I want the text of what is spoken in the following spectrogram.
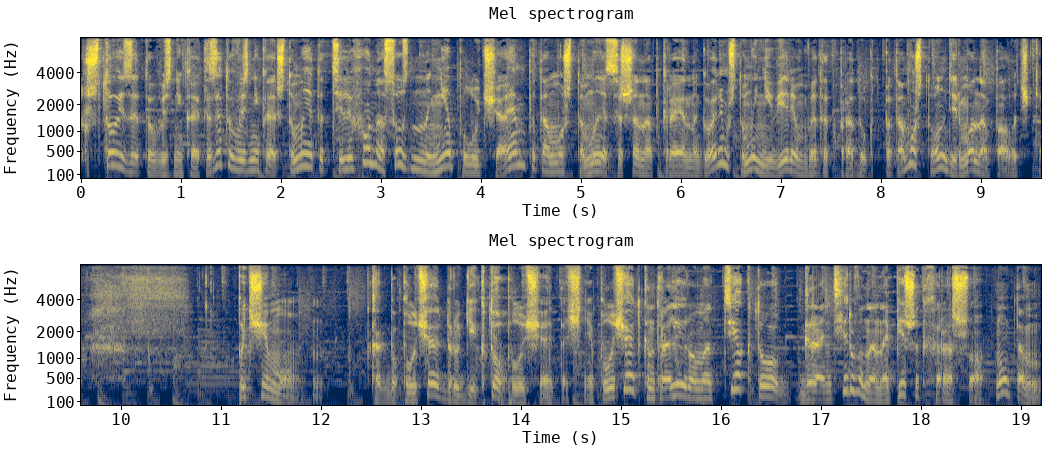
что из этого возникает? Из этого возникает, что мы этот телефон осознанно не получаем, потому что мы совершенно откровенно говорим, что мы не верим в этот продукт, потому что он дерьмо на палочке. Почему? как бы получают другие. Кто получает, точнее? Получают контролируемо те, кто гарантированно напишет хорошо. Ну, там,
